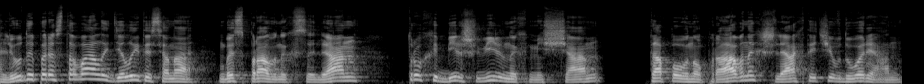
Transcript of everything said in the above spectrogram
Люди переставали ділитися на безправних селян, трохи більш вільних міщан та повноправних шляхтичів дворян.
